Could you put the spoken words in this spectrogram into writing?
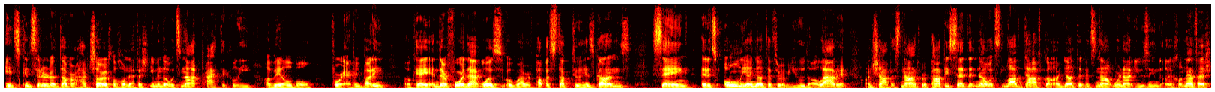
it's considered a davar hacharich l'chol nefesh, even though it's not practically available for everybody. Okay, and therefore that was why Rav Papa stuck to his guns, saying that it's only on Yontif that Rabbi Yehuda allowed it on Shabbos. Not Rav Papi said that no, it's lav davka on Yontif. It's not. We're not using the eichel nefesh.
